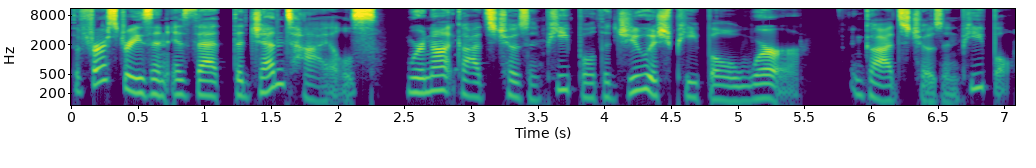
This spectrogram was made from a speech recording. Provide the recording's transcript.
The first reason is that the Gentiles were not God's chosen people, the Jewish people were God's chosen people.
